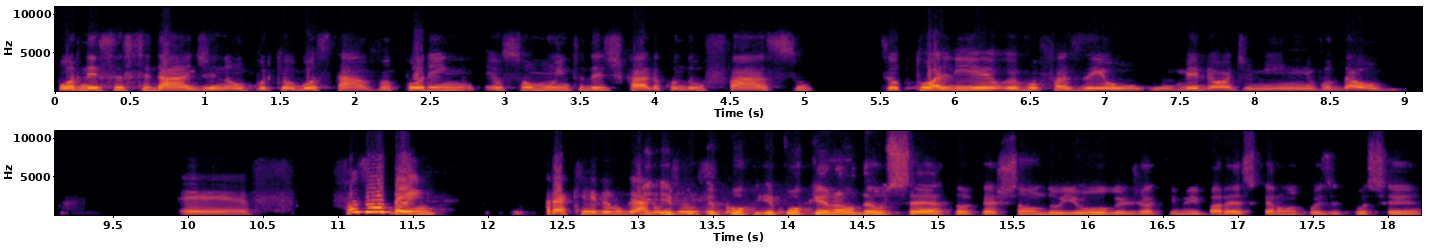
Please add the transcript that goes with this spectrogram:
por necessidade, não porque eu gostava. Porém, eu sou muito dedicada. Quando eu faço, se eu estou ali, eu vou fazer o, o, melhor de mim, eu vou dar o. É, fazer o bem para aquele lugar onde e, eu estou. E por, e por que não deu certo a questão do yoga, já que me parece que era uma coisa que você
